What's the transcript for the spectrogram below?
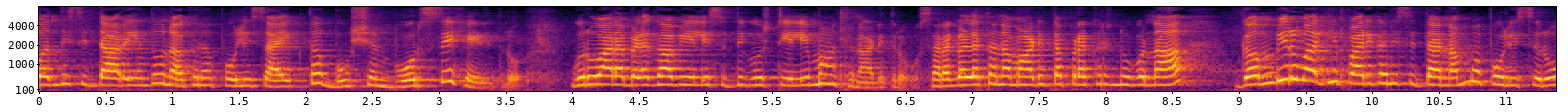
ಬಂಧಿಸಿದ್ದಾರೆ ಎಂದು ನಗರ ಪೊಲೀಸ್ ಆಯುಕ್ತ ಭೂಷಣ್ ಬೋರ್ಸೆ ಹೇಳಿದರು. ಗುರುವಾರ ಬೆಳಗಾವಿಯಲ್ಲಿ ಸುದ್ದಿಗೋಷ್ಠಿಯಲ್ಲಿ ಮಾತನಾಡಿದರು. ಸರಗಳ್ಳತನ ಮಾಡಿದ್ದ ಪ್ರಕರಣವನ್ನು ಗಂಭೀರವಾಗಿ ಪರಿಗಣಿಸಿದ್ದ ನಮ್ಮ ಪೊಲೀಸರು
